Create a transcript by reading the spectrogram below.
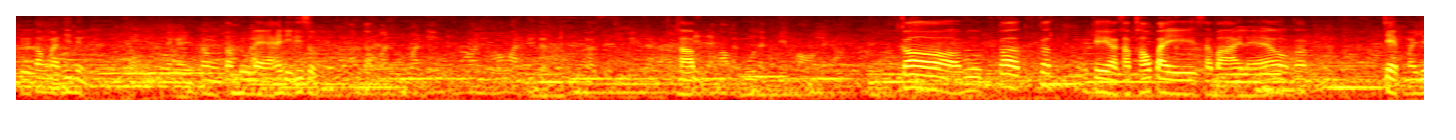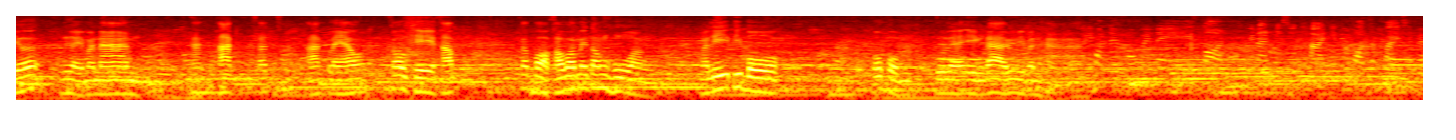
คือต้องมาที่หนึ่ง ยังไงต้องต้องดูแลให้ดีที่สุดนอกจากวันวันที่วันเมื่อวันที่เกิดเกิดเสียชีวิตนะนะครับพี่ปีได้เข้าไปพูดอะไรกับพี่ปอไหมครับก็ก็ก็โอเคอะครับเขาไปสบายแล้วก็เจ็บมาเยอะเหนื่อยมานานนะพักถ้าพักแล้วก็โอเคครับ ก็บอกเขาว่าไม่ต้องห่วงมาลิพี่โบพวกผมดูแลเองได้ไม่มีปัญหาทุกคนได้เข้าไปในก่อนวินาทีสุดท้ายที่พี่พรจะไปใช่ไหมคะได้ยืน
